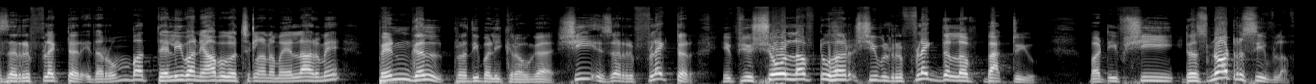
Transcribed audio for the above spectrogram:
இஸ் அ ரிஃப்ளெக்டர் இதை ரொம்ப தெளிவாக ஞாபகம் வச்சுக்கலாம் நம்ம எல்லாருமே. பெண்கள் பிரதிபலிக்கிறவங்க. She is a reflector if you show love to her she will reflect the love back to you but if she does not receive love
